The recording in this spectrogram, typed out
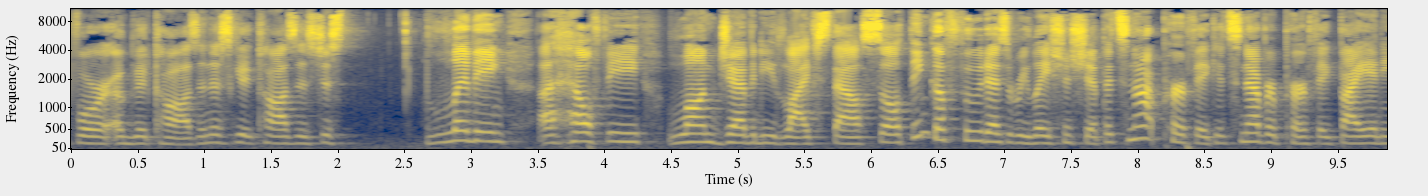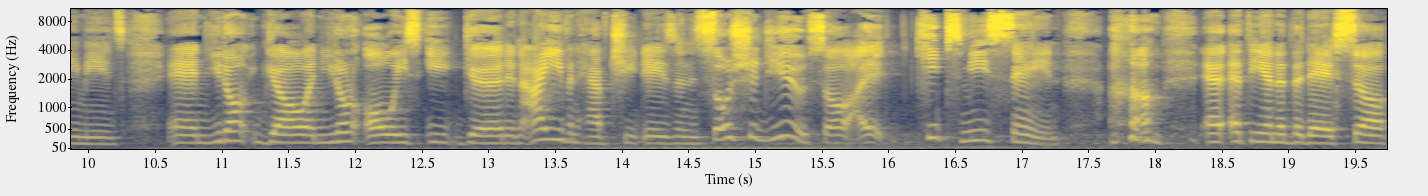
for a good cause. And this good cause is just living a healthy longevity lifestyle. So think of food as a relationship. It's not perfect. It's never perfect by any means. And you don't go and you don't always eat good. And I even have cheat days and so should you. So it keeps me sane um, at, at, the end of the day. So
